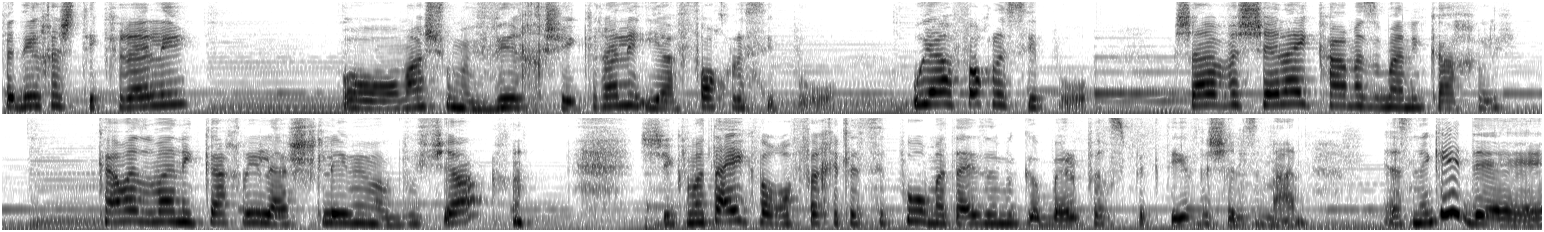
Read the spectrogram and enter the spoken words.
פדיחה שתקרה לי, או משהו מביך שיקרה לי, יהפוך לסיפור. הוא יהפוך לסיפור. עכשיו, השאלה היא כמה זמן ייקח לי. כמה זמן ייקח לי להשלים עם הבושה, שמתי היא כבר הופכת לסיפור, מתי זה מקבל פרספקטיבה של זמן. אז נגיד, אה,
